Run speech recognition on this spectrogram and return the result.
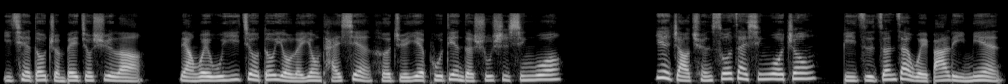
一切都准备就绪了。两位巫医就都有了用苔藓和蕨叶铺垫的舒适新窝。叶爪蜷缩在新窝中，鼻子钻在尾巴里面，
